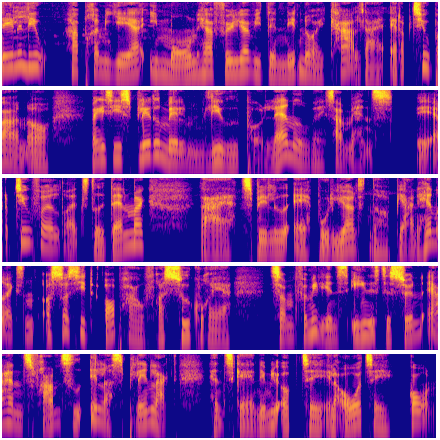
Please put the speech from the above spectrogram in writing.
Stille Liv har premiere i morgen. Her følger vi den 19-årige Karl, der er adoptivbarn, og man kan sige splittet mellem livet på landet med- sammen med hans øh, adoptivforældre et sted i Danmark, der er spillet af Bodil Jørgensen og Bjarne Henriksen, og så sit ophav fra Sydkorea. Som familiens eneste søn er hans fremtid ellers planlagt. Han skal nemlig optage eller overtage gården.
